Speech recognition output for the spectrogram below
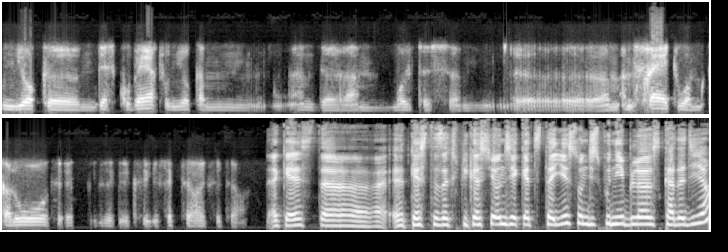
un lloc uh, descobert, un lloc amb, amb, de, amb moltes um, uh, amb, amb fred o amb calor, etc etc. Aquesta, aquestes explicacions i aquests tallers són disponibles cada dia?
